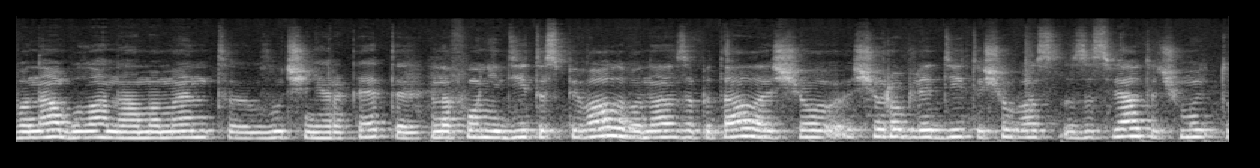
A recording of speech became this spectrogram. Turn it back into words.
вона була на момент влучення ракети. На фоні діти співали. Вона запитала, що, що роблять діти, що у вас за свято, чому тут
